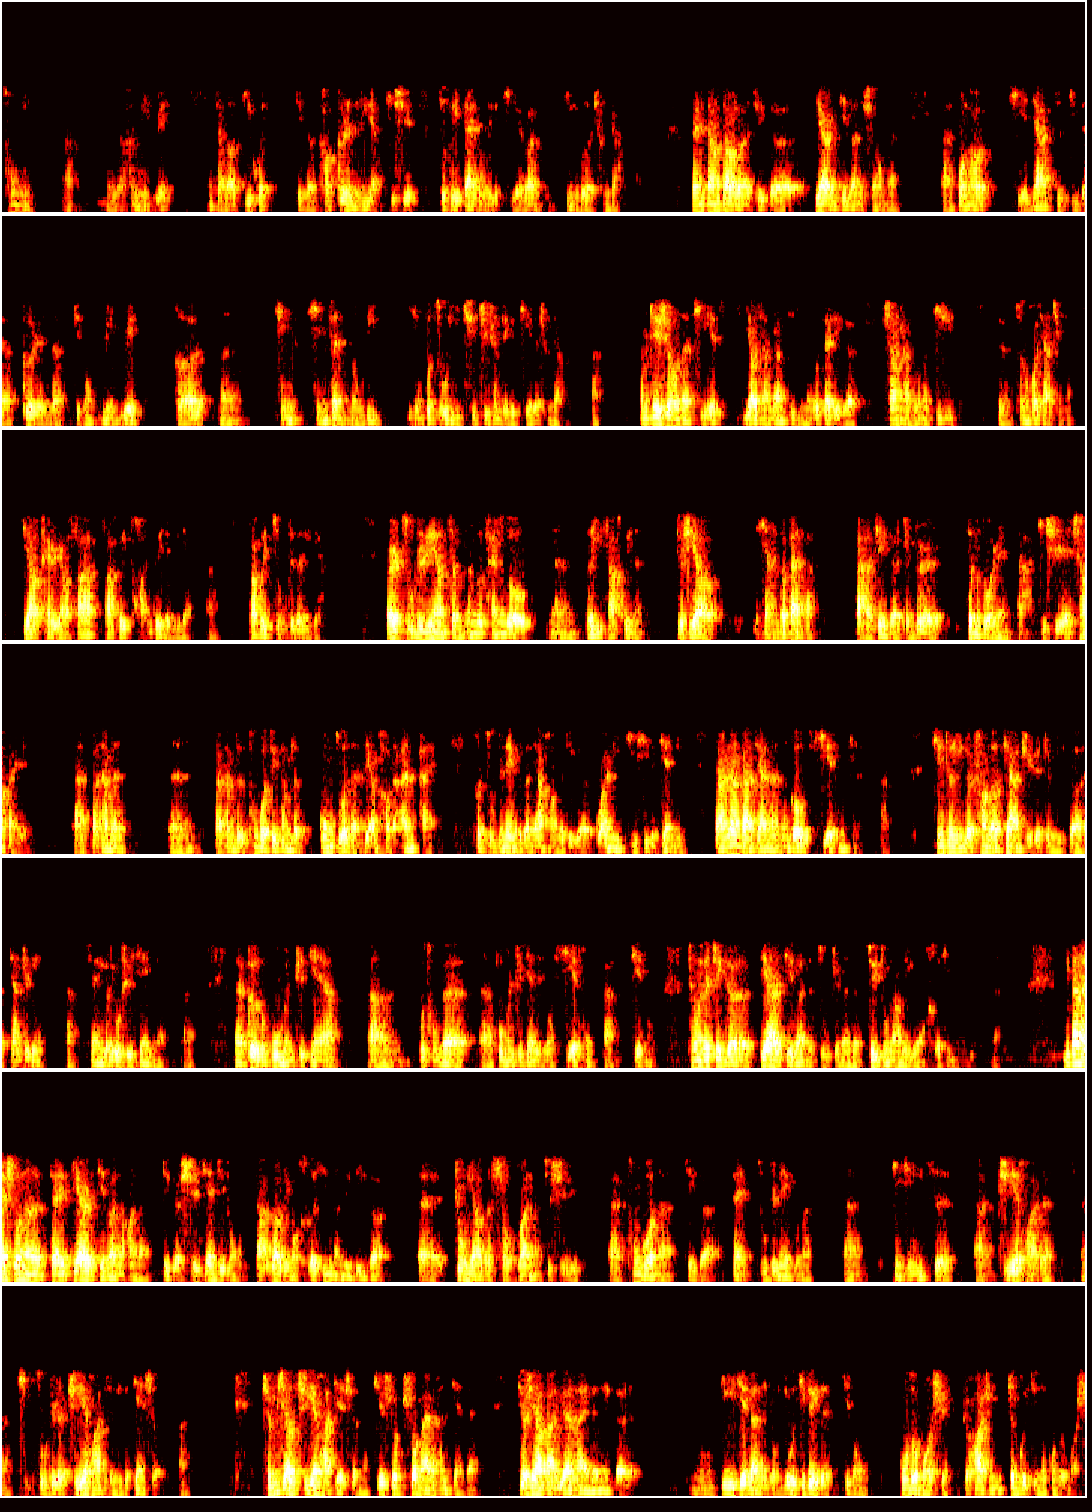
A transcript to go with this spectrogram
聪明啊，那个很敏锐，能找到机会，这个靠个人的力量，其实就可以带动这个企业往进一步的成长。但是当到了这个第二个阶段的时候呢，啊，光靠企业家自己的个人的这种敏锐和呃勤勤奋努力，已经不足以去支撑这个企业的成长了啊。那么这时候呢，企业要想让自己能够在这个商场中呢继续呃存活下去呢，就要开始要发发挥团队的力量啊，发挥组织的力量。而组织力量怎么能够才能够嗯得以发挥呢？就是要想一个办法，把这个整个这么多人啊，几十人、上百人啊，把他们，嗯，把他们的通过对他们的工作的良好的安排和组织内部的良好的这个管理体系的建立，然后让大家呢能够协同起来啊，形成一个创造价值的这么一个价值链啊，像一个流水线一样啊，那，各个部门之间啊啊，不同的呃部门之间的这种协同啊，协同。成为了这个第二阶段的组织呢的最重要的一种核心能力。一般来说呢，在第二阶段的话呢，这个实现这种打造这种核心能力的一个呃重要的手段呢，就是呃通过呢这个在组织内部呢呃进行一次呃职业化的呃组织的职业化的这么一个建设啊。什么叫职业化建设呢？其实说说白了很简单，就是要把原来的那个。嗯，第一阶段那种游击队的这种工作模式转化成正规军的工作模式。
